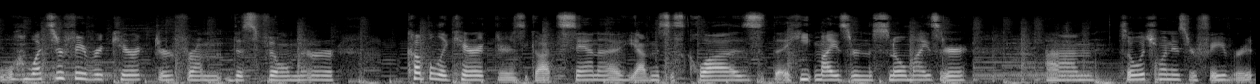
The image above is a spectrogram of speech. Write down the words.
what's your favorite character from this film? There are a couple of characters. You got Santa, you have Mrs. Claus, the Heat Miser and the Snow Miser. Um, so which one is your favorite?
